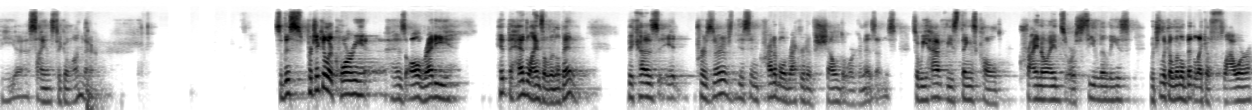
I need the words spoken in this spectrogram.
the uh, science to go on there. So this particular quarry has already hit the headlines a little bit because it preserves this incredible record of shelled organisms. So we have these things called crinoids or sea lilies, which look a little bit like a flower,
